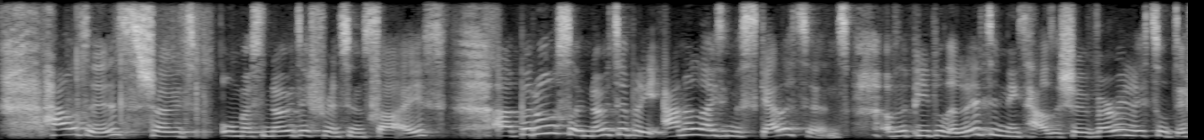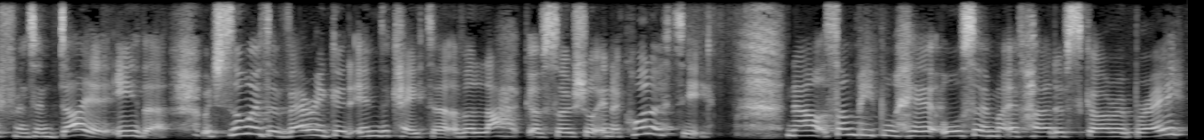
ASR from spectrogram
Houses showed almost no difference in size, uh, but also notably analysing the skeletons of the people that lived in these houses showed very little difference in diet either, which is always a very good indicator of a lack of social inequality. Now, some people here also might have heard of Skara Brae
